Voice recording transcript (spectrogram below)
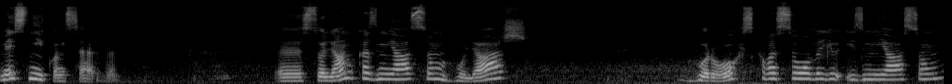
М'ясні консерви. Е, Солянка з м'ясом, гуляш, горох з квасолею і з м'ясом.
